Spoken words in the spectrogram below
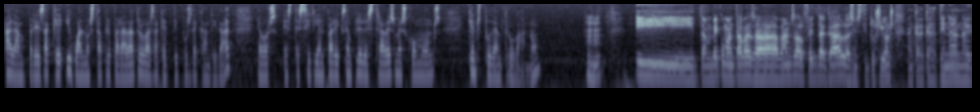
a l'empresa que igual no està preparada a trobar aquest tipus de candidat. Llavors, aquestes serien, per exemple, les traves més comuns que ens podem trobar, no? Mhm. -huh i també comentaves abans el fet de que les institucions, encara que tenen eh,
